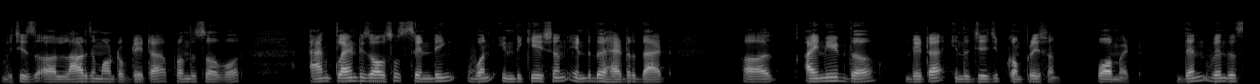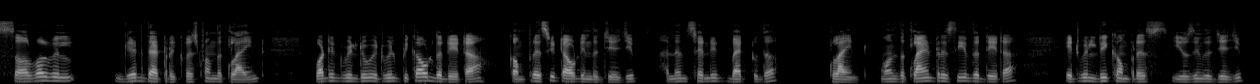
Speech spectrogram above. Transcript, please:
which is a large amount of data from the server, and client is also sending one indication into the header that uh, I need the data in the GZIP compression format. Then when the server will get that request from the client, what it will do, it will pick out the data, compress it out in the GZIP and then send it back to the client. Once the client receives the data, it will decompress using the GZIP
